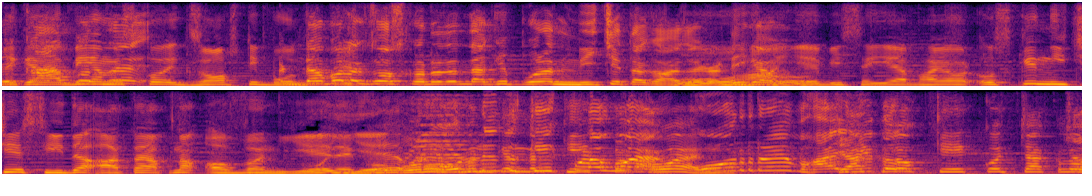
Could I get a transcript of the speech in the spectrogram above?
लेकिन अभी हम इसको एग्जॉस्ट ही बोलते डबल एग्जॉस्ट कर देते हैं ताकि पूरा नीचे तक आ जाएगा ठीक है हाँ, ये भी सही है भाई। और उसके नीचे सीधा आता है अपना ओवन ये देखो और ये के तो अंदर केक पड़ा हुआ है। और भाई, ये तो- केक को चक लो।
